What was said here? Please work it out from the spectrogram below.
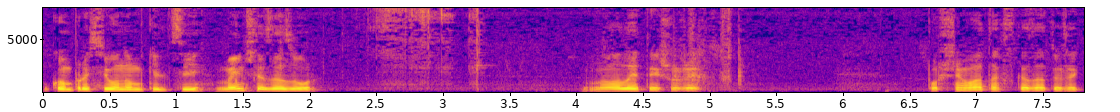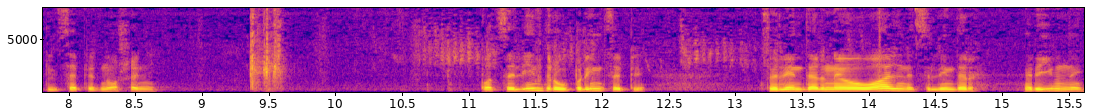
У компресіонному кільці менший зазор. Ну, але теж уже поршнева, так сказати, вже кільця підношені. По циліндру, в принципі, циліндр не овальний, циліндр рівний.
